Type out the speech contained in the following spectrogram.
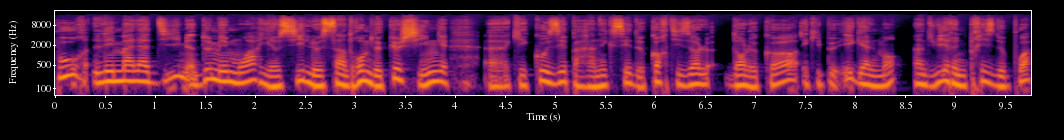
Pour les maladies de mémoire, il y a aussi le syndrome de Cushing euh, qui est causé par un excès de cortisol dans le corps et qui peut également induire une prise de poids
